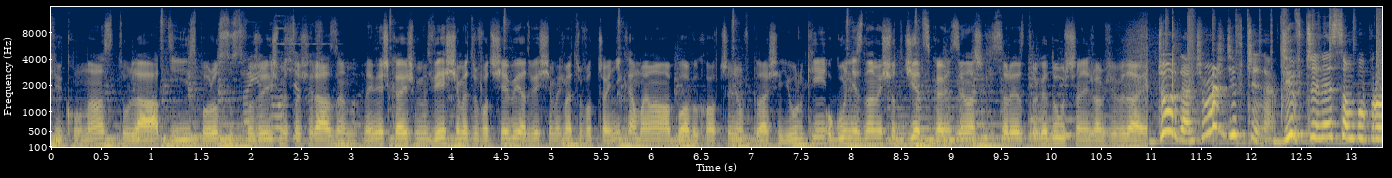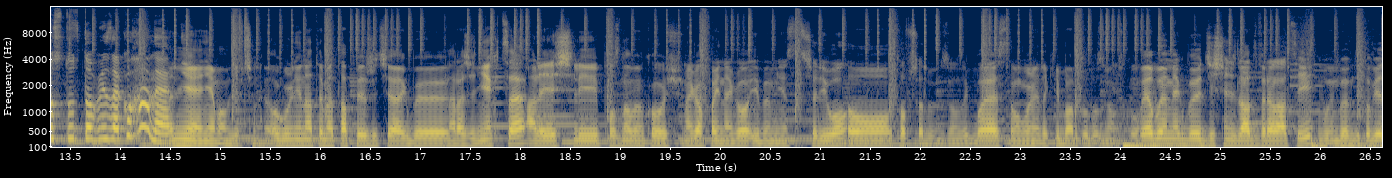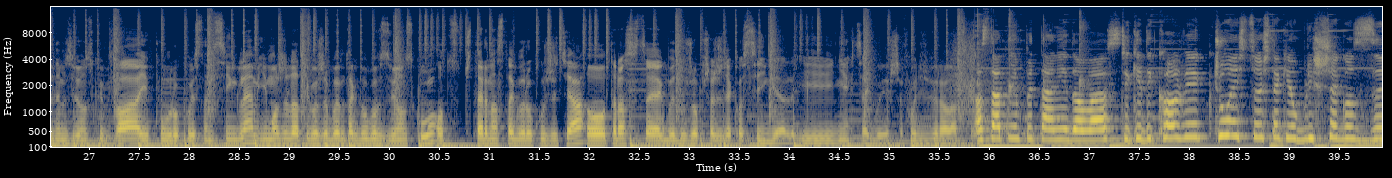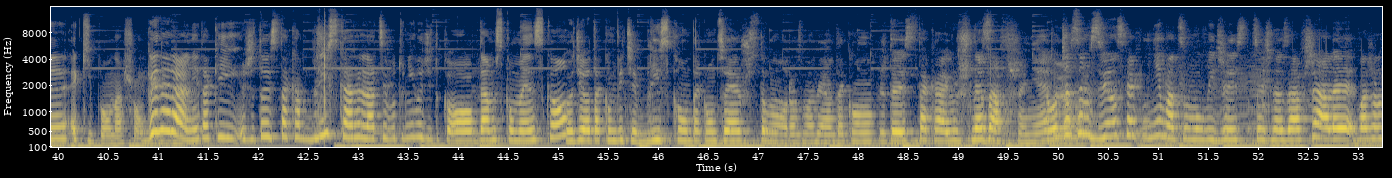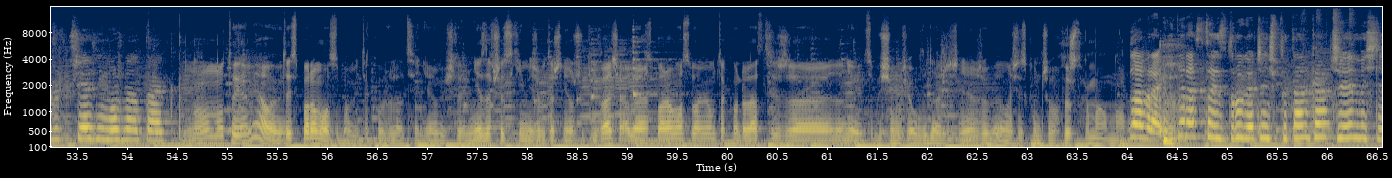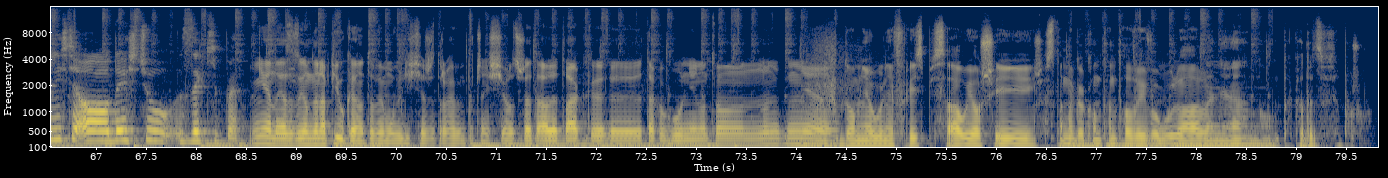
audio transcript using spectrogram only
kilkunastu lat i po prostu stworzyliśmy coś razem. My mieszkaliśmy 200 metrów od siebie, a 200 metrów od czajnika. Moja mama była wychowawczynią w klasie Julki. Ogólnie znamy się od dziecka, więc nasza historia jest trochę dłuższa niż wam się wydaje. Jordan, czy masz dziewczynę? Dziewczyny są po prostu tobie zakochane. Nie, nie mam dziewczyny. Ogólnie na tym etapie życia jakby na razie nie chcę, ale jeśli poznałbym kogoś mega fajnego i by mnie strzeliło, to, to wszedłbym w związek, bo ja jestem ogólnie taki bardzo do związku. Bo ja byłem jakby 10 lat w relacji, bo byłem tylko w jednym związku, dwa i pół roku jestem singlem i może dlatego, że byłem tak długo w związku, od 14 roku życia, to teraz chcę jakby dużo przeżyć jako single i nie chcę jakby jeszcze wchodzić w relację. Ostatnie pytanie do Was. Czy kiedykolwiek czułeś coś takiego bliższego z ekipą naszą? Generalnie takiej, że to jest taka bliska relacja, bo tu nie chodzi tylko o damsko-męską, chodzi o taką, wiecie, bliską, taką, co ja już z Tobą rozmawiałam, taką, że to jest taka już na zawsze, nie? Bo czasem w związkach nie ma co mówić, że jest coś na zawsze, ale uważam, że w przyjaźni można tak... No, no to ja miałem. To jest z paroma osobami taką relację, nie? Myślę. Nie ze wszystkimi, żeby też nie oszukiwać, ale z paroma osobami mam taką relację, że no nie wiem, co by się musiało wydarzyć, nie? Żeby ona się skończyła. Też tak mam, no. Dobra, i teraz to jest druga część pytanka. Czy myśleliście o odejściu z ekipy? Nie, no ja ze względu na piłkę, no to wy mówiliście, że trochę bym po części odszedł, ale tak, yy, tak ogólnie, no to no nie. Do mnie ogólnie Freeze pisał Yoshi, że jestem mega kontentowy i w ogóle, ale nie, no taka decyzja poszła.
